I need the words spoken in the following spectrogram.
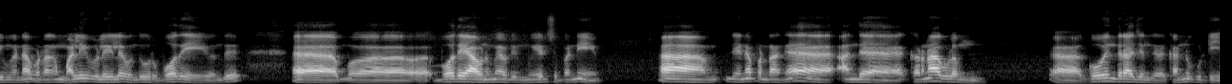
இவங்க என்ன பண்ணுறாங்க மலிவு விலையில் வந்து ஒரு போதையை வந்து போதை ஆகணுமே அப்படின்னு முயற்சி பண்ணி என்ன பண்ணுறாங்க அந்த கருணாகுளம் கோவிந்தராஜ் என்கிற கண்ணுக்குட்டி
